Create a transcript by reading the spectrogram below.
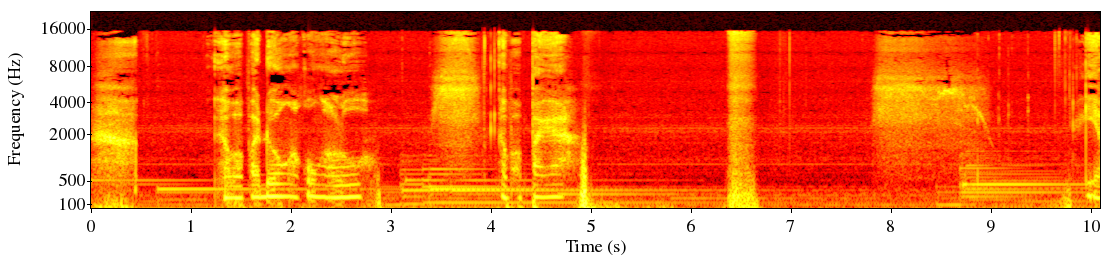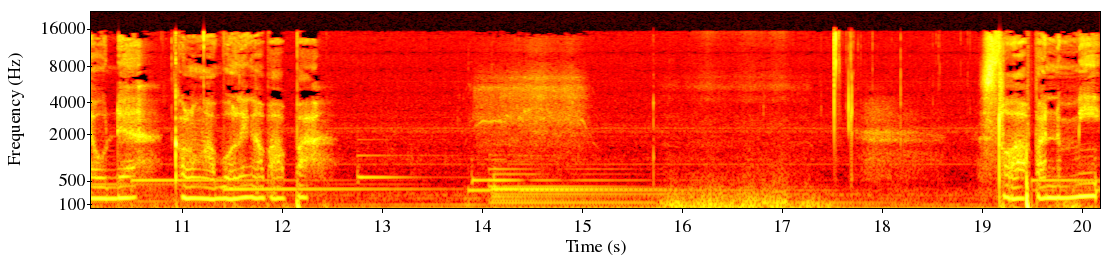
Gak apa-apa dong aku ngeluh. Gak apa-apa ya. Ya udah kalau nggak boleh nggak apa-apa setelah pandemi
